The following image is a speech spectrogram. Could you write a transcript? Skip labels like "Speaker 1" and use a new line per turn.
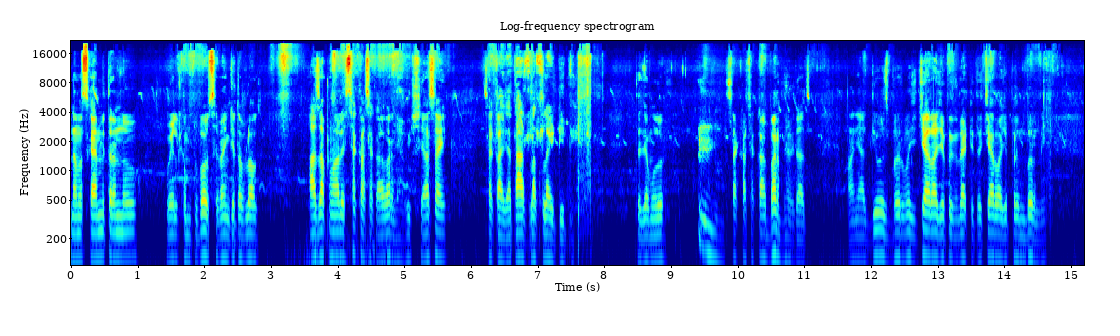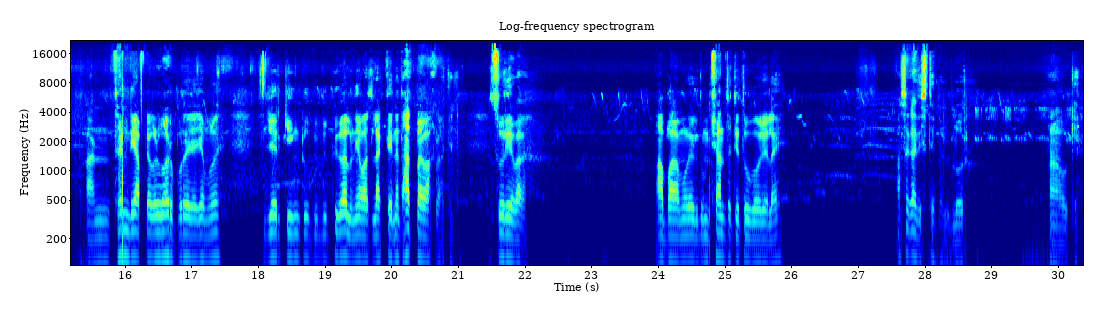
नमस्कार मित्रांनो welcome to Bhausaheb बँकेचा ब्लॉग आज आपण आले सकाळ सकाळ भरण्या विषय. असा आहे सकाळच्या आता आठलाच लाइट येते. त्याच्यामुळं सकाळ सकाळ भरण्या आहेत आज. आणि आज दिवसभर म्हणजे चार वाजेपर्यंत लाइट येतं चार वाजेपर्यंत भरणे. आणि थंडी आपल्याकडे भरपूर आहे त्याच्यामुळे जर्किंग टोपी बिपी घालून यावाच लागते ना हातपाय वाकडा होते सूर्य बघा. आभाळामुळे एकदम शांततेत उगवलेला आहे. असं का दिसते पण ब्लोर हां ओके.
